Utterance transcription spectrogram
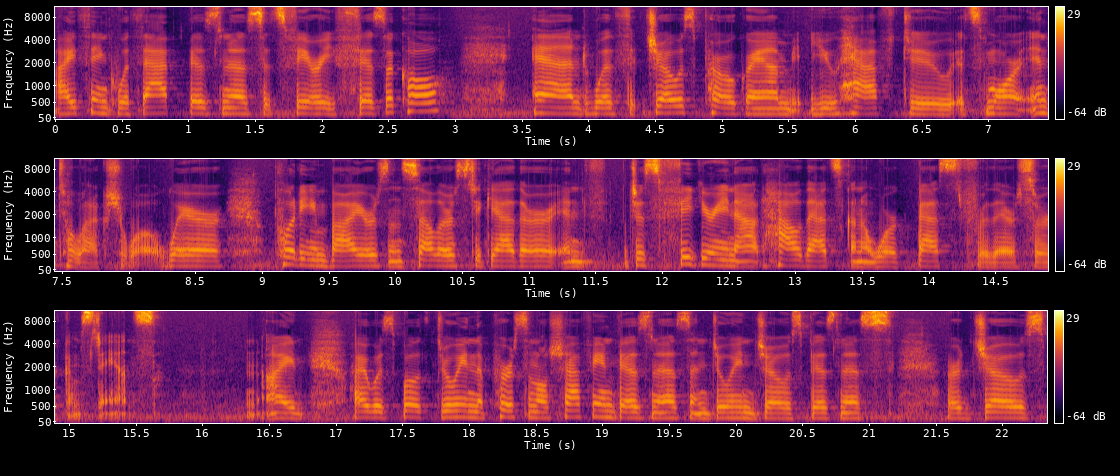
I think with that business, it's very physical. And with Joe's program, you have to, it's more intellectual, where putting buyers and sellers together and just figuring out how that's going to work best for their circumstance. I, I was both doing the personal chefing business and doing Joe's business or Joe's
